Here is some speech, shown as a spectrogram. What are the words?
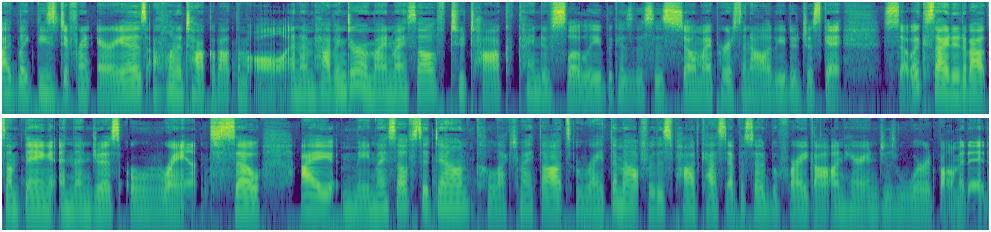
I, like these different areas, I want to talk about them all. And I'm having to remind myself to talk kind of slowly because this is so my personality to just get so excited about something and then just rant. So I made myself sit down, collect my thoughts, write them out for this podcast episode before I got on here and just word vomited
